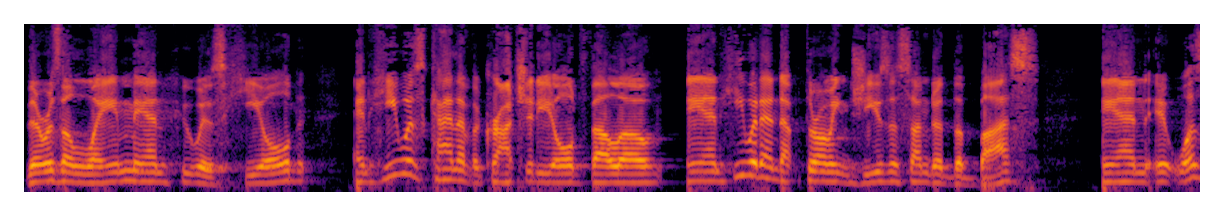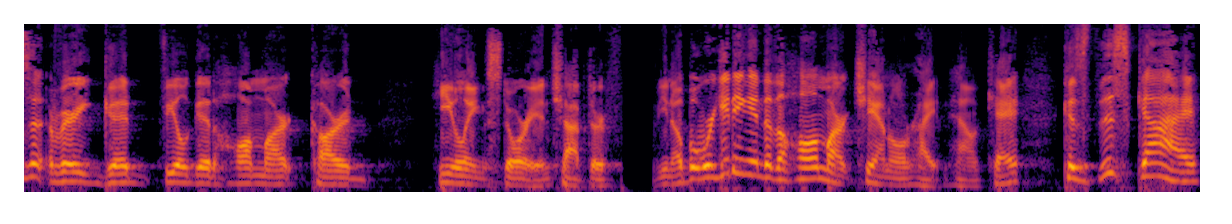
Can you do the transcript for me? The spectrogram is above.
there was a lame man who was healed, and he was kind of a crotchety old fellow, and he would end up throwing Jesus under the bus and it wasn't a very good, feel good Hallmark card healing story in chapter, you know, but we're getting into the Hallmark channel right now, okay? Because this guy,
